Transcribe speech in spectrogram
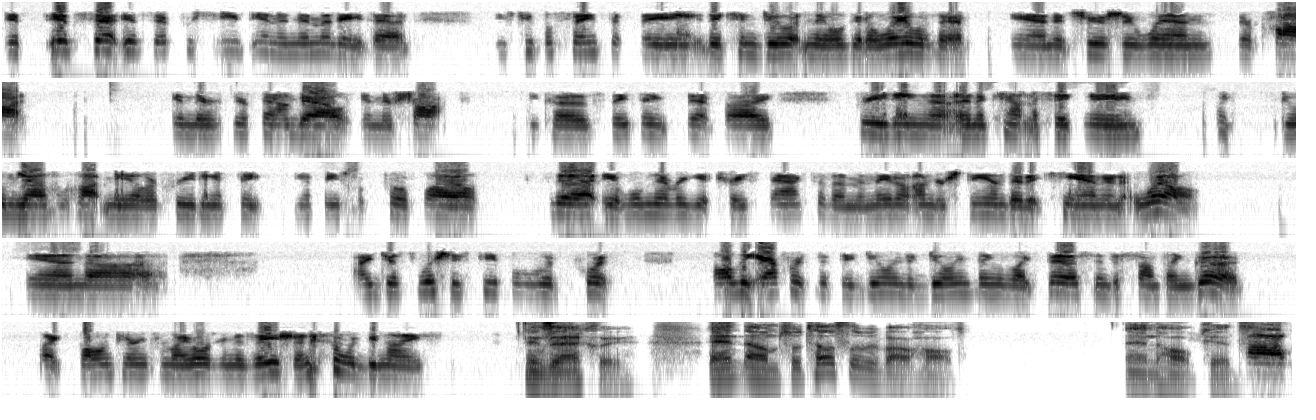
It, it's that it's that perceived anonymity that these people think that they they can do it and they will get away with it, and it's usually when they're caught and they're they're found out and they're shocked because they think that by creating a, an account in a fake name, like doing Yahoo Hotmail or creating a fake you know, Facebook profile, that it will never get traced back to them, and they don't understand that it can and it will. And uh, I just wish these people would put all the effort that they do into doing things like this into something good. Like volunteering for my organization would be nice. Exactly. And um, so tell us a little bit about HALT and HALT Kids. Uh,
